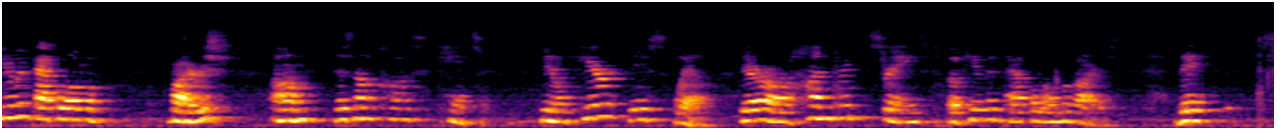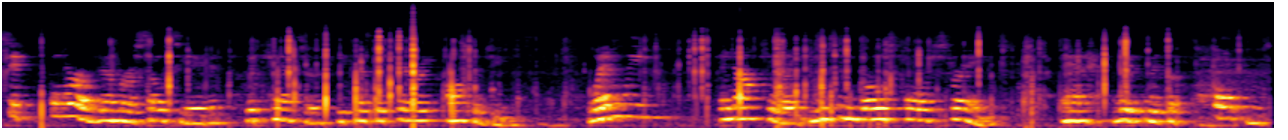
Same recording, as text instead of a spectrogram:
Human papilloma virus um, does not cause cancer. You know, hear this well. There are a hundred strains of human papilloma virus. They, four of them are associated with cancers because they carry oncogenes. When we inoculate using those four strains and with, with the potent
